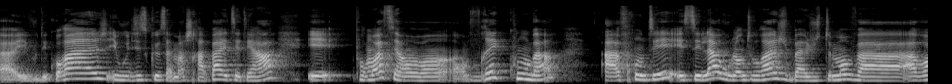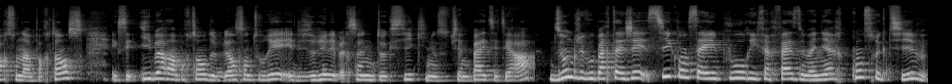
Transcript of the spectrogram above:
euh, ils vous découragent, ils vous disent que ça marchera pas, etc. Et pour moi, c'est un vrai combat à affronter et c'est là où l'entourage bah, justement va avoir son importance et que c'est hyper important de bien s'entourer et de virer les personnes toxiques qui ne nous soutiennent pas etc. Donc je vais vous partager 6 conseils pour y faire face de manière constructive.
